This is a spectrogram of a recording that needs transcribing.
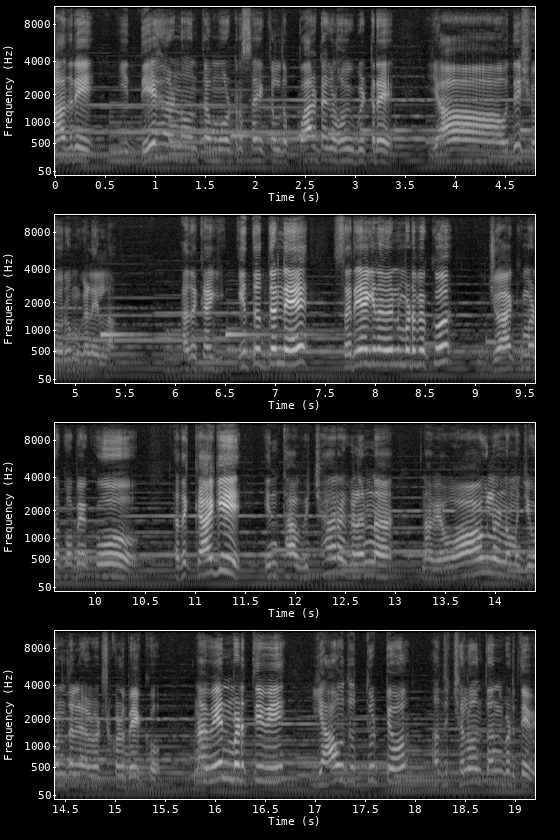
ಆದರೆ ಈ ದೇಹ ಅನ್ನುವಂಥ ಮೋಟರ್ ಸೈಕಲ್ದ ಪಾರ್ಟ್ಗಳು ಹೋಗಿಬಿಟ್ರೆ ಯಾವುದೇ ಶೋರೂಮ್ಗಳಿಲ್ಲ. ಅದಕ್ಕಾಗಿ ಇದ್ದದ್ದನ್ನೇ ಸರಿಯಾಗಿ ನಾವೇನು ಮಾಡಬೇಕು? ಜಾಕ್ ಮಾಡ್ಕೋಬೇಕು. ಅದಕ್ಕಾಗಿ ಇಂಥ ವಿಚಾರಗಳನ್ನು ನಾವು ಯಾವಾಗಲೂ ನಮ್ಮ ಜೀವನದಲ್ಲಿ ಅಳವಡಿಸ್ಕೊಳ್ಬೇಕು. ನಾವೇನ್ ಮಾಡ್ತೀವಿ? ಯಾವುದು ತುಟ್ಟು ಅದು ಚಲೋ ಅಂತ ಅಂದ್ಬಿಡ್ತೀವಿ.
